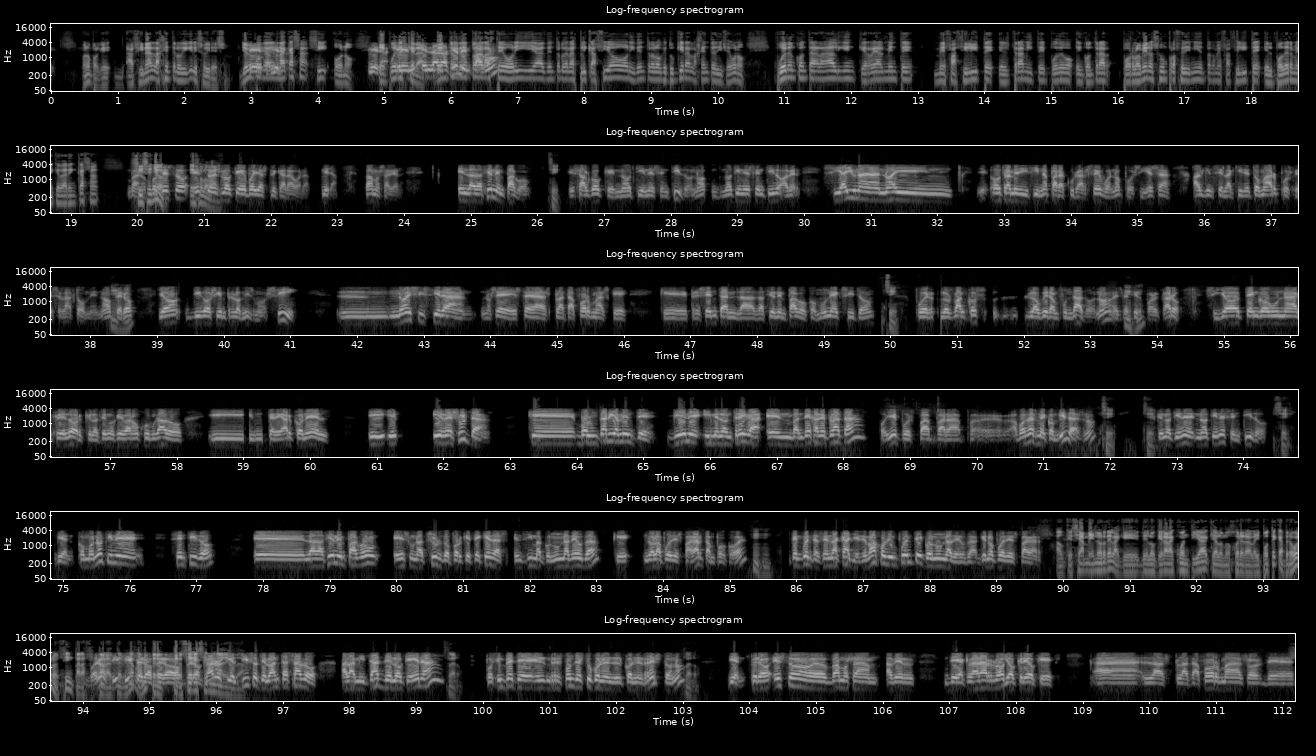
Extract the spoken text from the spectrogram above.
Bueno, porque al final la gente lo que quiere es oír eso. Yo me puedo quedar en la casa, sí o no. Mira, Te puedes en- quedar. en la dentro de en todas pago- las teorías, dentro de la explicación y dentro de lo que tú quieras, la gente dice, bueno, puedo encontrar a alguien que realmente me facilite el trámite, puedo encontrar por lo menos un procedimiento que me facilite el poderme quedar en casa. Bueno, sí, señor. pues esto, eso esto lo es lo que voy a explicar ahora. Mira, vamos a ver. En la dación en pago Sí. es algo que no tiene sentido, no, no tiene sentido. A ver, si hay una, no hay mm, otra medicina para curarse, bueno, pues si esa alguien se la quiere tomar, pues que se la tome, ¿no? Pero yo digo siempre lo mismo. Si mm, no existieran, no sé, estas plataformas que, que presentan la dación en pago como un éxito, Sí. Pues los bancos la hubieran fundado, ¿no? Es decir, Ujú. porque claro, si yo tengo un acreedor que lo tengo que llevar a un juzgado y pelear con él y, y, y resulta que voluntariamente viene y me lo entrega en bandeja de plata, oye, pues pa- para, pa- a bodas me convidas, ¿no? Sí. Sí. Es que no tiene no tiene sentido. Sí. Bien, como no tiene sentido, eh, la dación en pago es un absurdo porque te quedas encima con una deuda que no la puedes pagar tampoco, ¿eh? Te encuentras en la calle, debajo de un puente y con una deuda que no puedes pagar. Aunque sea menor de la que de lo que era la cuantía que a lo mejor era la hipoteca, pero bueno, en fin, para, Bueno, para sí, sí, pero, ¿no? pero, pero, claro, si el piso te lo han tasado a la mitad de lo que era, Claro, pues siempre te eh, respondes tú con el, con el resto, ¿no? claro. Bien, pero esto eh, vamos a, a ver de aclararlo. Yo creo que ah, las plataformas de,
